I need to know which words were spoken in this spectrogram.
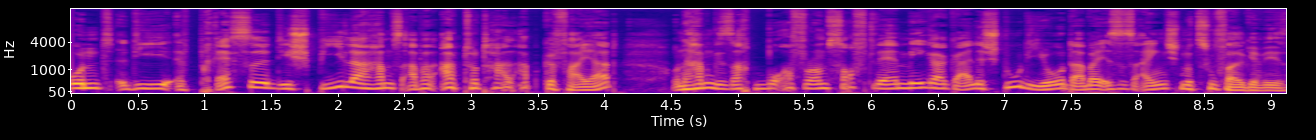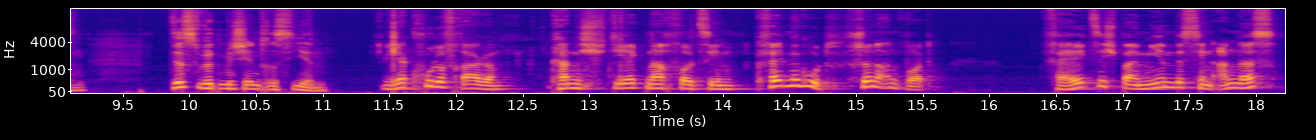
und die Presse, die Spieler haben es aber total abgefeiert und haben gesagt, boah, From Software, mega geiles Studio. Dabei ist es eigentlich nur Zufall gewesen. Das würde mich interessieren. Ja, coole Frage. Kann ich direkt nachvollziehen. Gefällt mir gut. Schöne Antwort. Verhält sich bei mir ein bisschen anders.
